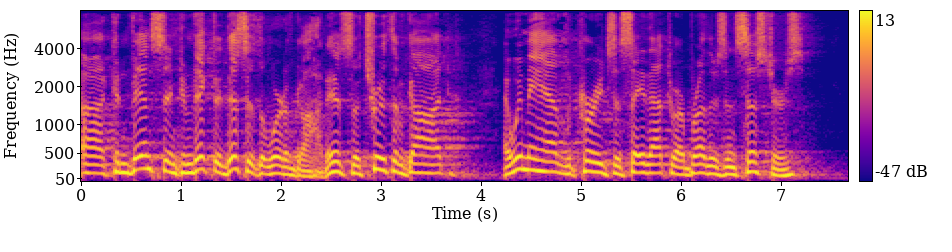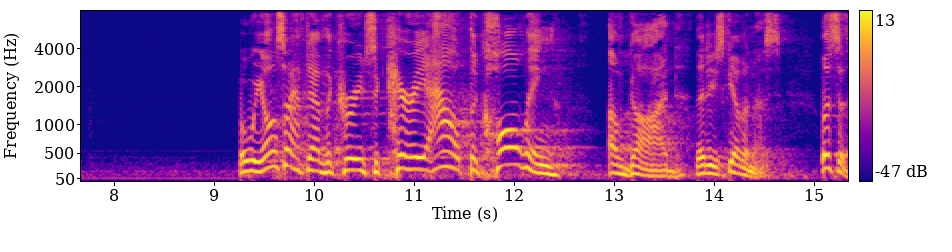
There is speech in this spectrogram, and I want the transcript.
uh, convinced and convicted this is the Word of God, it's the truth of God. And we may have the courage to say that to our brothers and sisters. But we also have to have the courage to carry out the calling of God that He's given us. Listen,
